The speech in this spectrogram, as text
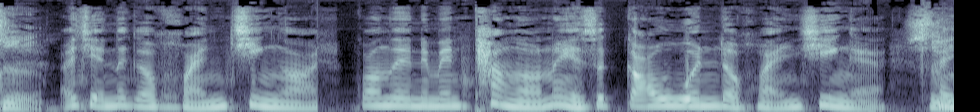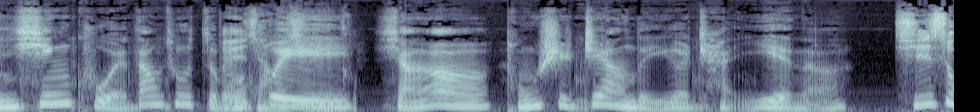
是而且那个环境啊，光在那边烫哦，那也是高温的环境哎，是很辛苦哎。当初怎么会想要从事这样的一个产业呢？其实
